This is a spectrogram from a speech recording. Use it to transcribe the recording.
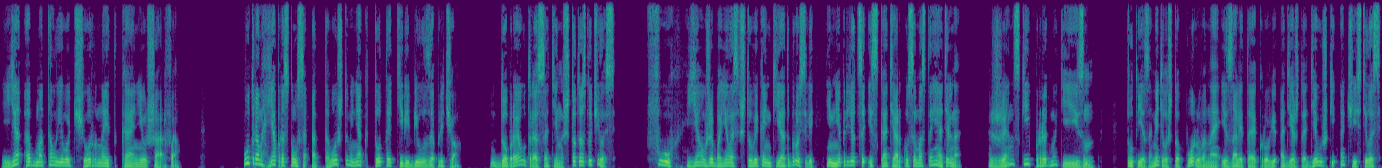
я обмотал его черной тканью шарфа. Утром я проснулся от того, что меня кто-то теребил за плечо. «Доброе утро, Сатин. Что-то случилось?» «Фух, я уже боялась, что вы коньки отбросили, и мне придется искать арку самостоятельно». Женский прагматизм. Тут я заметил, что порванная и залитая кровью одежда девушки очистилась,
